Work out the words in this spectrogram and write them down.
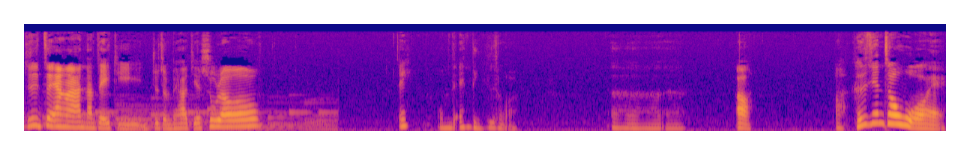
就是这样啊。那这一集就准备要结束喽。我们的 ending 是什么？呃，哦，哦，可是今天只有我哎，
